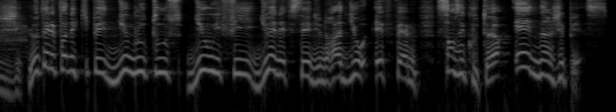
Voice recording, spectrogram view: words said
G. Le téléphone équipé du Bluetooth, du Wi-Fi, du NFC, d'une radio FM sans écouteurs et d'un GPS.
